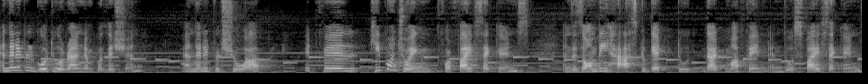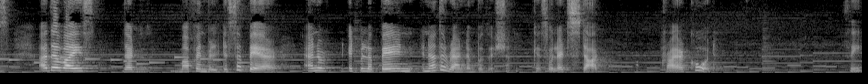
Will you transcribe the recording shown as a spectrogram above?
And then it will go to a random position. And then it will show up it will keep on showing for 5 seconds and the zombie has to get to that muffin in those 5 seconds. Otherwise that muffin will disappear and it will appear in another random position. Okay so let's start try our code. See?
